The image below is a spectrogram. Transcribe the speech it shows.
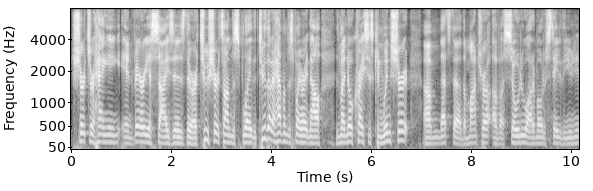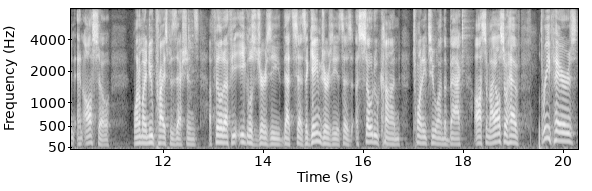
shirts are hanging in various sizes. There are two shirts on display. The two that I have on display right now is my No Crisis Can Win shirt. Um, that's the, the mantra of ASOTU Automotive State of the Union. And also, one of my new prized possessions, a Philadelphia Eagles jersey that says a game jersey. It says ASOTU Con 22 on the back. Awesome. I also have three pairs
